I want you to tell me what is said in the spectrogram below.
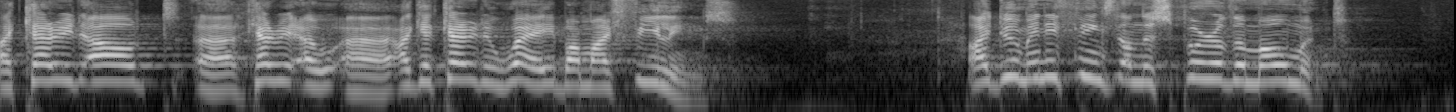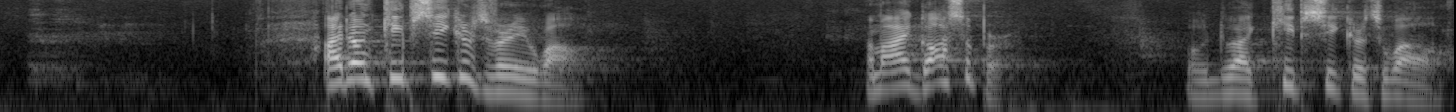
I carried out, uh, carry, uh, uh, I get carried away by my feelings. I do many things on the spur of the moment. I don't keep secrets very well. Am I a gossiper? Or do I keep secrets well?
